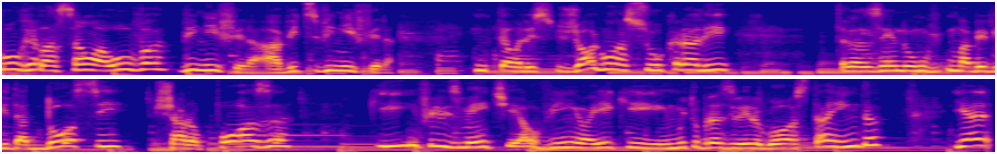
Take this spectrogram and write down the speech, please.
com relação à uva vinífera, a vitis vinífera. Então eles jogam açúcar ali, trazendo um, uma bebida doce, xaroposa, que infelizmente é o vinho aí que muito brasileiro gosta ainda, e a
